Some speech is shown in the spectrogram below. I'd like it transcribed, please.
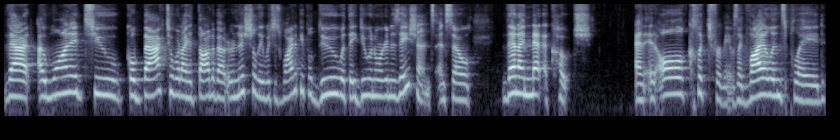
that I wanted to go back to what I had thought about initially, which is why do people do what they do in organizations? And so then I met a coach and it all clicked for me. It was like violins played.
